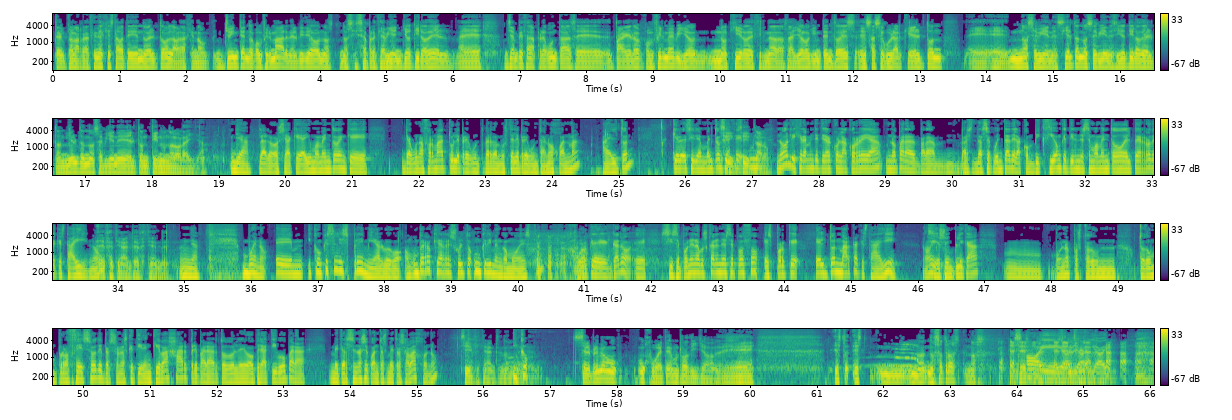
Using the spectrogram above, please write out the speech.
con las reacciones que estaba teniendo Elton, la verdad es que no. Yo intento confirmar, en el vídeo no, sé si se aprecia bien, yo tiro de él, eh, ya empiezan las preguntas eh, para que lo confirme y yo no quiero decir nada. O sea, yo lo que intento es, es asegurar que Elton eh, no se viene. Si Elton no se viene, si yo tiro de Elton y Elton no se viene, Elton tiene un olor ahí ya. Ya, claro, o sea que hay un momento en que de alguna forma tú le preguntas, perdón, usted le pregunta, ¿no, Juanma? A Elton Quiero decir, en el momento en que hace ¿no? ligeramente tirar con la correa, ¿no? Para, para, darse cuenta de la convicción que tiene en ese momento el perro de que está ahí, ¿no? Efectivamente, efectivamente. Ya. Bueno, em, ¿y con qué se les premia luego? Un perro que ha resuelto un crimen como este. porque, claro, eh, si se ponen a buscar en ese pozo es porque Elton marca que está allí. ¿no? Y eso implica, mm, bueno, pues todo un, todo un proceso de personas que tienen que bajar, preparar todo el operativo para meterse no sé cuántos metros abajo, ¿no? Sí, efectivamente. se le premia un, un juguete, un rodillo. Eh, esto es nosotros nos ese,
